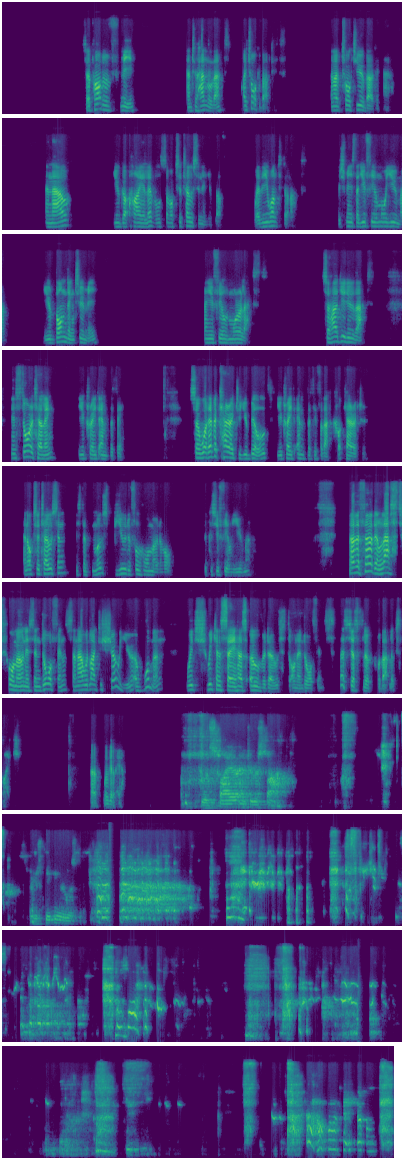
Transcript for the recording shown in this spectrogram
So part of me, and to handle that, I talk about it. And I've talked to you about it now. And now you got higher levels of oxytocin in your blood, whether you want it or not, which means that you feel more human. You're bonding to me and you feel more relaxed. So, how do you do that? In storytelling, you create empathy. So, whatever character you build, you create empathy for that character. And oxytocin is the most beautiful hormone of all because you feel human. Now, the third and last hormone is endorphins, and I would like to show you a woman which we can say has overdosed on endorphins. Let's just look what that looks like. Oh, we'll go here. To inspire and to respond. Are you speaking or listening?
